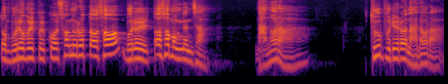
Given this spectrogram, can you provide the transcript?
또 무릎을 꿇고 손으로 떠서 물을 떠서 먹는 자 나눠라. 두 부류로 나눠라.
